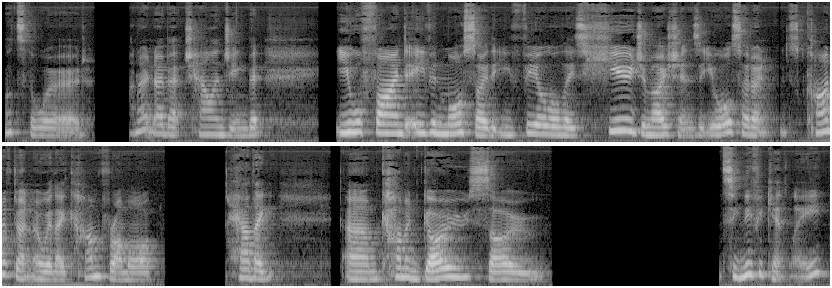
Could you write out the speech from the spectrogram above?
what's the word? I don't know about challenging, but you will find even more so that you feel all these huge emotions that you also don't kind of don't know where they come from or how they um, come and go so significantly.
